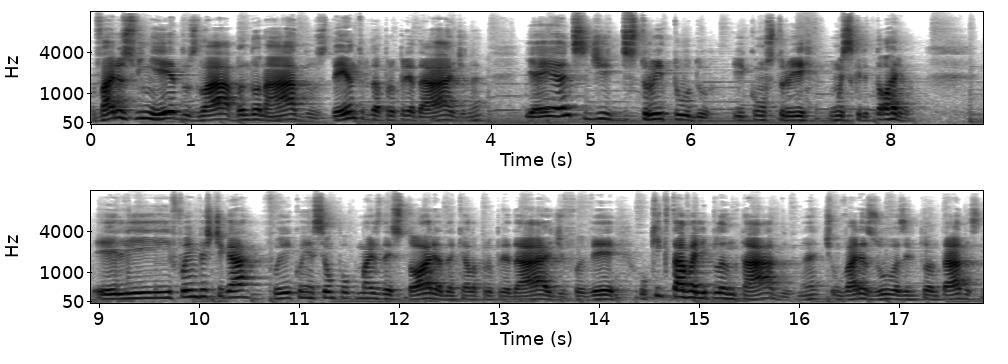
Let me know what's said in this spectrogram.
vários vinhedos lá abandonados dentro da propriedade, né? E aí, antes de destruir tudo e construir um escritório, ele foi investigar, foi conhecer um pouco mais da história daquela propriedade, foi ver o que estava ali plantado, né? Tinham várias uvas ali plantadas,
